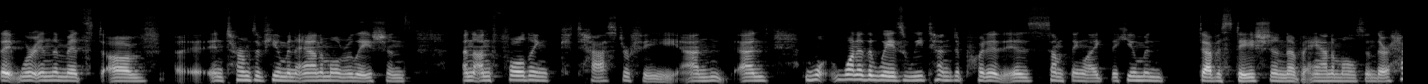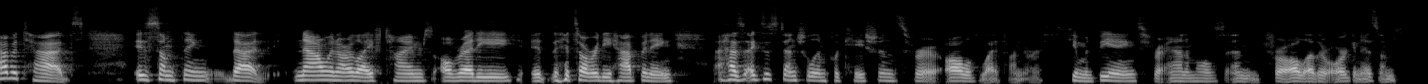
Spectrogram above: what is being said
that we're in the midst of uh, in terms of human animal relations an unfolding catastrophe. And and w- one of the ways we tend to put it is something like the human devastation of animals and their habitats is something that now in our lifetimes already it, it's already happening has existential implications for all of life on earth human beings for animals and for all other organisms.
